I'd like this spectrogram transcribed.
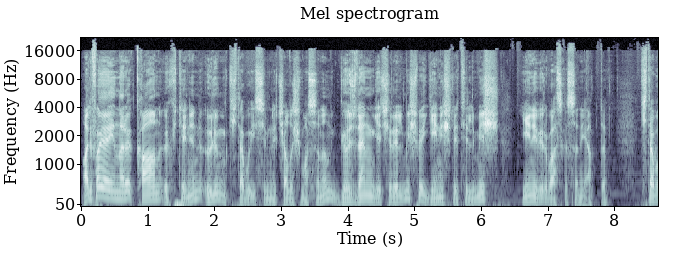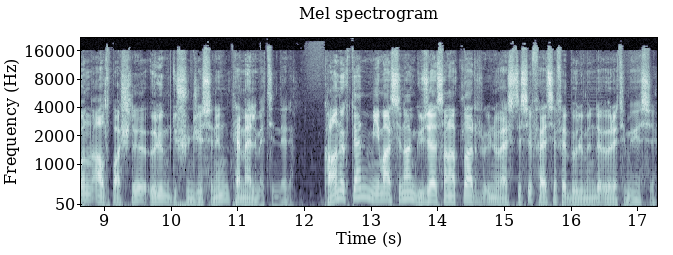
Alfa yayınları Kaan Ökten'in Ölüm Kitabı isimli çalışmasının gözden geçirilmiş ve genişletilmiş yeni bir baskısını yaptı. Kitabın alt başlığı Ölüm Düşüncesinin Temel Metinleri. Kaan Ökten, Mimar Sinan Güzel Sanatlar Üniversitesi Felsefe Bölümünde öğretim üyesi.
